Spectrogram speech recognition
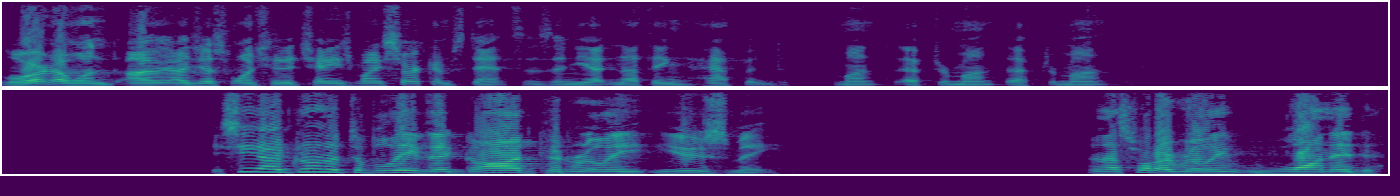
Lord, I, want, I, I just want you to change my circumstances, and yet nothing happened month after month after month. You see, I'd grown up to believe that God could really use me. And that's what I really wanted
